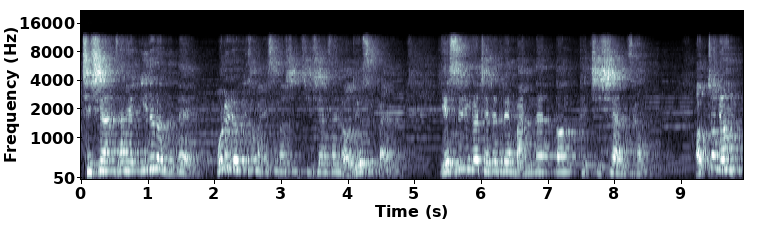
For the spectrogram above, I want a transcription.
지시한 산에 이르렀는데 오늘 여기서 말씀하신 지시한 산이 어디였을까요? 예수님과 제자들의 만났던 그 지시한 산. 어쩌면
